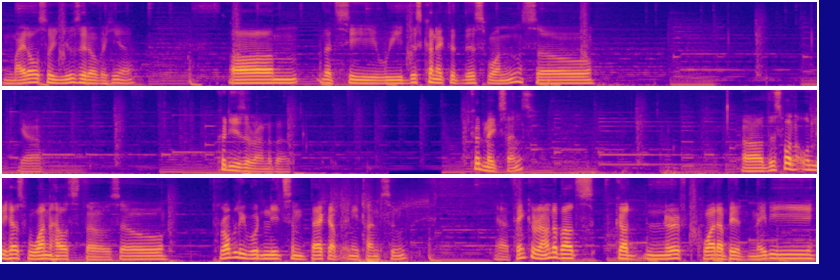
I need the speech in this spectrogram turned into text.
Might also use it over here. Um, let's see, we disconnected this one, so... Yeah. Could use a roundabout. Could make sense. Uh, this one only has one house though, so Probably would need some backup anytime soon. Yeah, I think roundabouts got nerfed quite a bit. Maybe...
